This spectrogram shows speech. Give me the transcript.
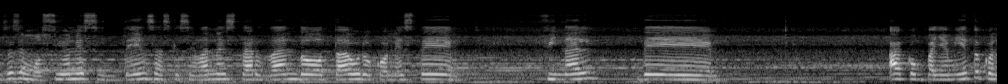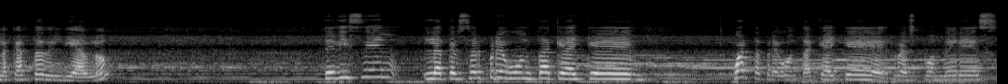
Esas emociones intensas que se van a estar dando Tauro con este final de acompañamiento con la carta del diablo. Te dicen la tercera pregunta que hay que, cuarta pregunta que hay que responder es,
